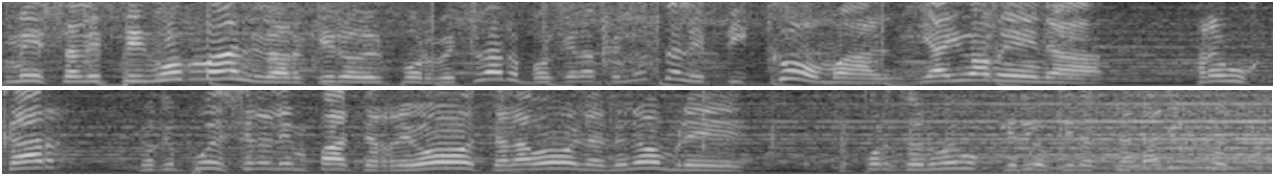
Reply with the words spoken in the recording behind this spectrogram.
Mesa le pegó mal el arquero del Porbe, claro, porque la pelota le picó mal. Y ahí va Mena para buscar lo que puede ser el empate. Rebota la bola del hombre de Puerto Nuevo, creo que era Talarico.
